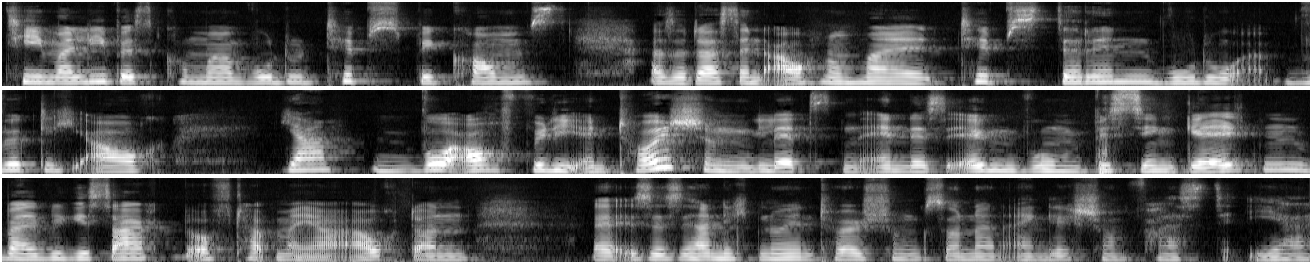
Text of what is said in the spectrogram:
Thema Liebeskummer, wo du Tipps bekommst. Also da sind auch nochmal Tipps drin, wo du wirklich auch, ja, wo auch für die Enttäuschung letzten Endes irgendwo ein bisschen gelten, weil wie gesagt, oft hat man ja auch dann, äh, ist es ja nicht nur Enttäuschung, sondern eigentlich schon fast eher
